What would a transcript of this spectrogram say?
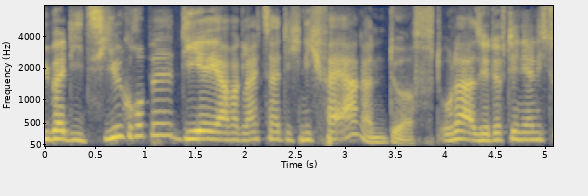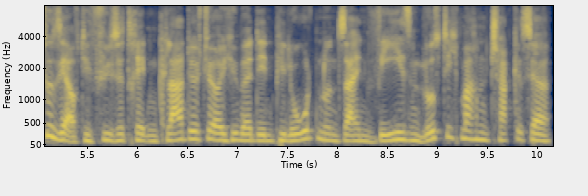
über die Zielgruppe, die ihr ja aber gleichzeitig nicht verärgern dürft, oder? Also ihr dürft ihn ja nicht zu sehr auf die Füße treten. Klar dürft ihr euch über den Piloten und sein Wesen lustig machen. Chuck ist ja,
